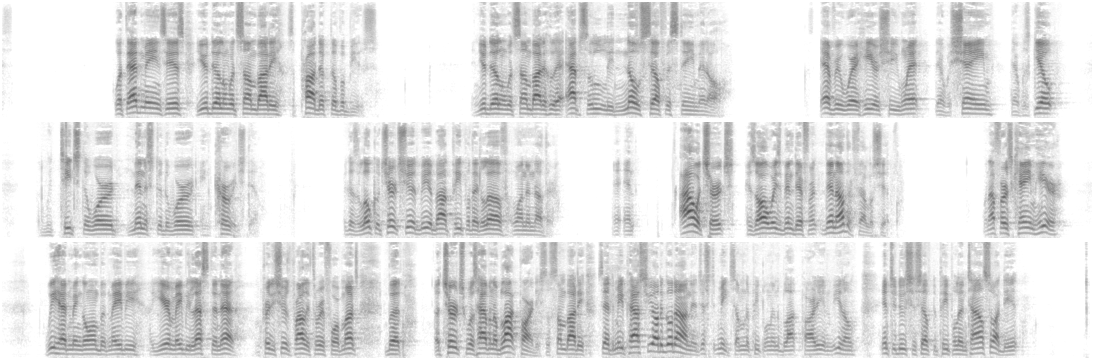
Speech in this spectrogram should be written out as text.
What that means is you're dealing with somebody that's a product of abuse. And you're dealing with somebody who had absolutely no self esteem at all. Everywhere he or she went, there was shame, there was guilt. But we teach the word, minister the word, encourage them. Because the local church should be about people that love one another. And our church has always been different than other fellowships. When I first came here, we hadn't been going but maybe a year, maybe less than that. I'm pretty sure it's probably three or four months. But a church was having a block party. So somebody said to me, Pastor, you ought to go down there just to meet some of the people in the block party and, you know, introduce yourself to people in town. So I did.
